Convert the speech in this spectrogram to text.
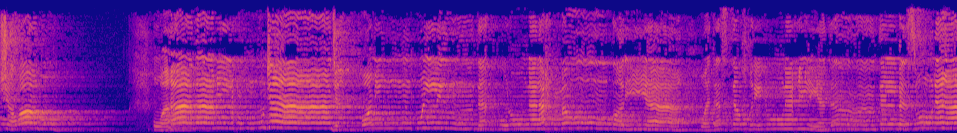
شرابه. وهذا تستخرجون حلية تلبسونها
